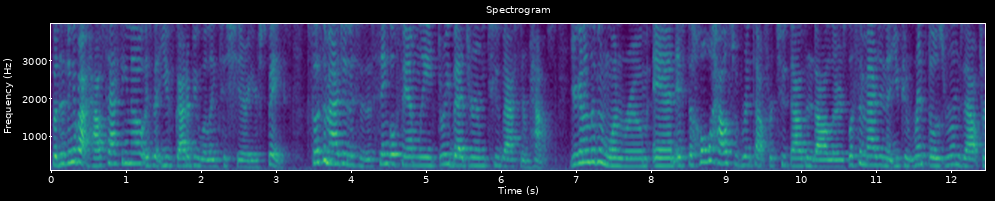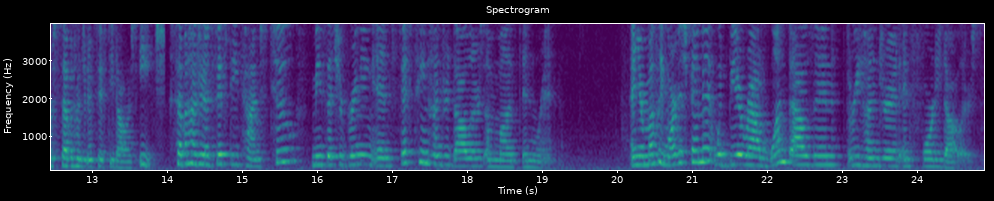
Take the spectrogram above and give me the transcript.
But the thing about house hacking though is that you've got to be willing to share your space. So let's imagine this is a single family, three bedroom, two bathroom house. You're gonna live in one room, and if the whole house would rent out for $2,000, let's imagine that you can rent those rooms out for $750 each. 750 times two means that you're bringing in $1,500 a month in rent. And your monthly mortgage payment would be around $1,340.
